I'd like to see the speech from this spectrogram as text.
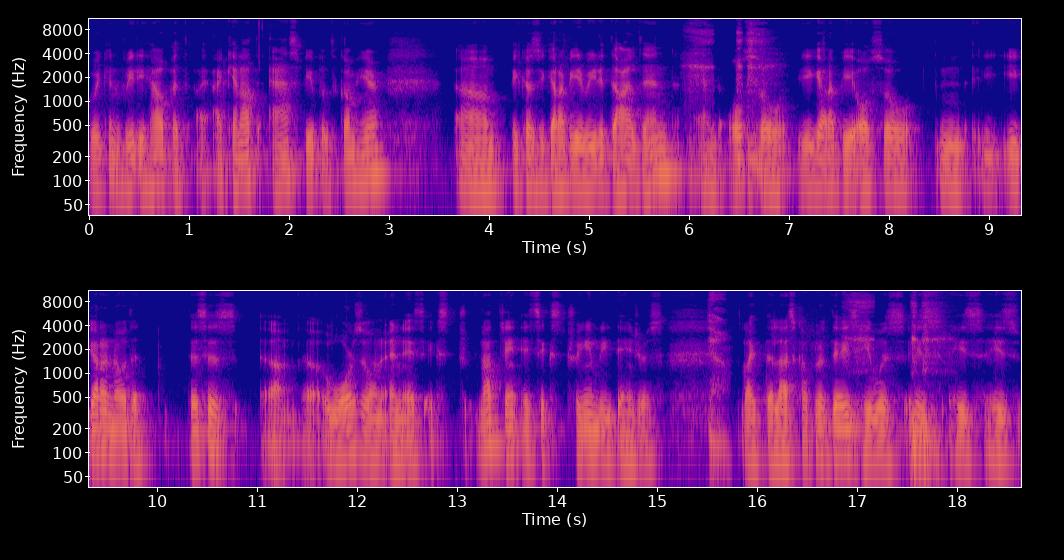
we can really help but I, I cannot ask people to come here um, because you gotta be really dialed in and also you gotta be also you gotta know that this is um, a war zone and it's ext- not it's extremely dangerous yeah like the last couple of days he was he's he's he's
